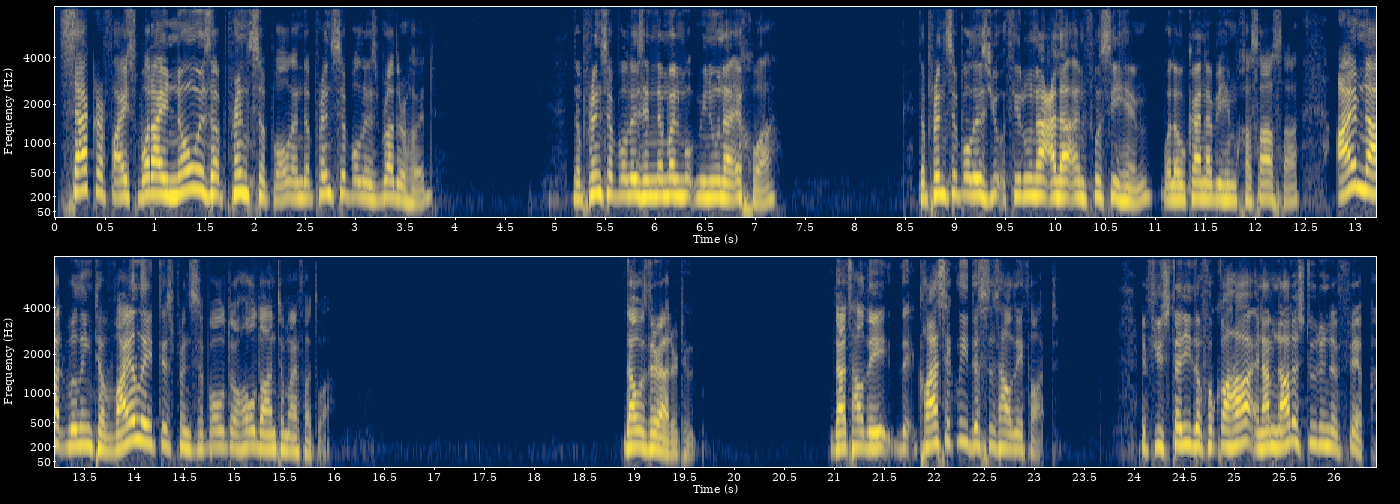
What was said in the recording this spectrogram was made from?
sacrifice what I know is a principle, and the principle is brotherhood. The principle is innamal mu'minuna ikhwa. The principle is yu'thiruna على أنفسهم walau كان بهم khasasa. I'm not willing to violate this principle to hold on to my fatwa. That was their attitude. That's how they, classically, this is how they thought. If you study the fuqaha, and I'm not a student of fiqh,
